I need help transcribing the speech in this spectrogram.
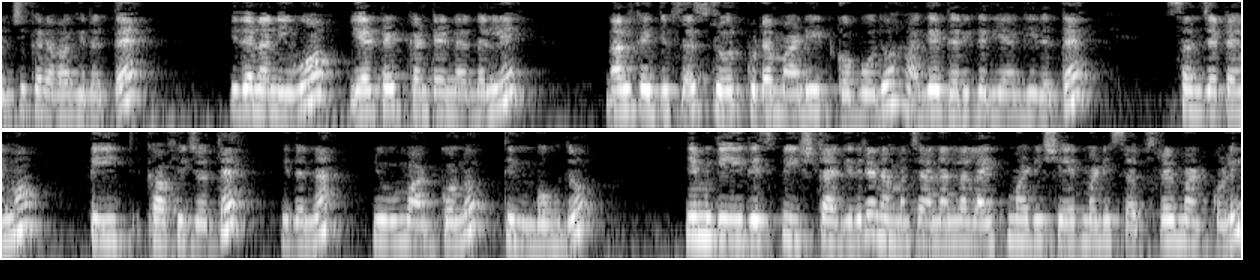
ರುಚಿಕರವಾಗಿರುತ್ತೆ. ಇದನ್ನ ನೀವು ಏರ್ ಟೈಟ್ ಕಂಟೈನರ್ನಲ್ಲಿ ನಾಲ್ಕೈದು ದಿವಸ ಸ್ಟೋರ್ ಕೂಡ ಮಾಡಿ ಇಟ್ಕೋಬಹುದು ಹಾಗೆ ಗರಿ ಗರಿಯಾಗಿರುತ್ತೆ ಸಂಜೆ ಟೈಮು ಟೀ, ಕಾಫಿ ಜೊತೆ ಇದನ್ನ ನೀವು ಮಾಡಿಕೊಂಡು ತಿನ್ನಬಹುದು ನಿಮಗೆ ಈ ರೆಸಿಪಿ ಇಷ್ಟ ಆಗಿದ್ರೆ ನಮ್ಮ ಚಾನೆಲ್ನ ಲೈಕ್ ಮಾಡಿ ಶೇರ್ ಮಾಡಿ ಸಬ್ಸ್ಕ್ರೈಬ್ ಮಾಡ್ಕೊಳ್ಳಿ.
